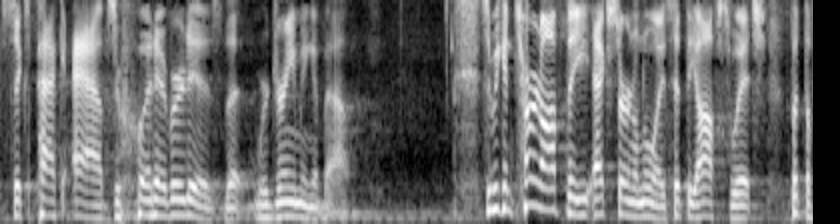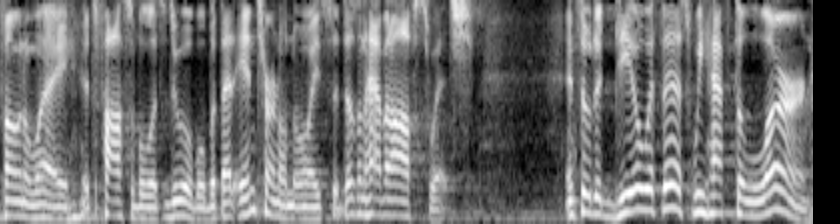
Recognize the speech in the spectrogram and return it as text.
six pack abs or whatever it is that we're dreaming about. So we can turn off the external noise, hit the off switch, put the phone away. It's possible, it's doable, but that internal noise, it doesn't have an off switch. And so to deal with this, we have to learn,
